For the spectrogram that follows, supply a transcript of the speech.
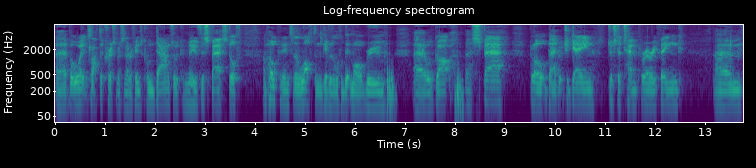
uh, but we'll wait until after Christmas and everything's come down so we can move the spare stuff. I'm hoping into the loft and give us a little bit more room. Uh, we've got a spare blow up bed which again just a temporary thing. Um,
